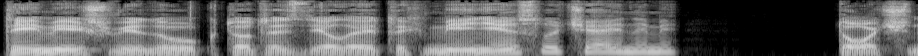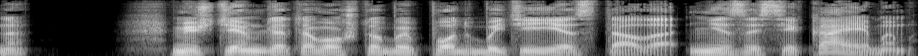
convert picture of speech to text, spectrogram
Ты имеешь в виду, кто-то сделает их менее случайными? Точно. Меж тем, для того, чтобы подбытие стало незасекаемым,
